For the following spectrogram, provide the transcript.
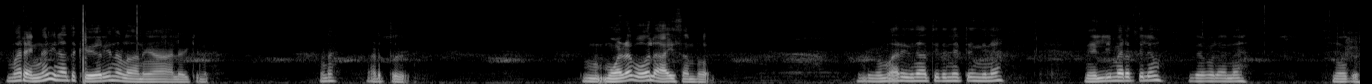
ഇവന്മാരെങ്ങനെ ഇതിനകത്ത് കയറി എന്നുള്ളതാണ് ഞാൻ ആലോചിക്കുന്നത്. അവിടെ അടുത്തത്. മുഴ പോലെ ആയി സംഭവം. ഇവന്മാർ ഇതിനകത്ത് ഇരുന്നിട്ട് ഇങ്ങനെ നെല്ലിമരത്തിലും ഇതേപോലെ തന്നെ നോക്ക്.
